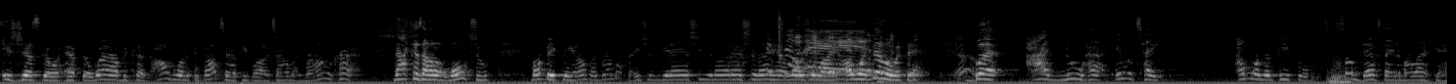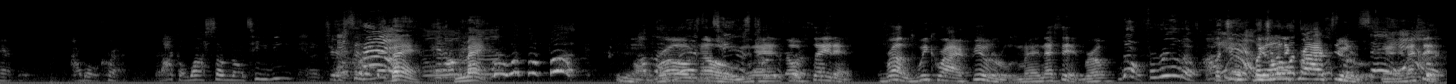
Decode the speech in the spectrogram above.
is just going after a while because I was one of the people I tell people all the time, like, bro, I don't cry. Not because I don't want to. My big thing, I was like, bro, my face used to get ashy and all that shit. I ain't have no like I wasn't dealing with that. But I knew how it would take. I'm one of the people. Something devastating in my life can happen. I won't cry, but I can watch something on TV and sit in Bam. and I'm Man. like, bro, what the fuck? Come I'm like, bro, the no, tears man, don't from? say that. Brothers, we cry at funerals, man. That's it, bro. No, for real though. I- But you- yeah. but you only what, cry at That's what I'm funerals, saying. man. That's it.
